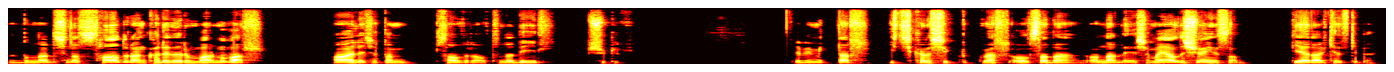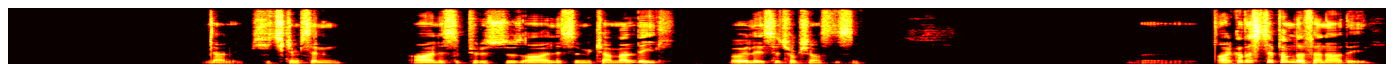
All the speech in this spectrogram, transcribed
Bunlar dışında sağ duran kalelerim var mı? Var. Aile cephem saldırı altında değil. Şükür. E bir miktar iç karışıklıklar olsa da onlarla yaşamaya alışıyor insan. Diğer herkes gibi. Yani hiç kimsenin ailesi pürüzsüz, ailesi mükemmel değil. Öyleyse çok şanslısın. Ee, arkadaş cephem de fena değil.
